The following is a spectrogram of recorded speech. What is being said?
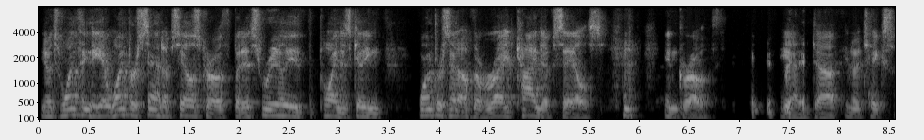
you know, it's one thing to get 1% of sales growth, but it's really the point is getting 1% of the right kind of sales in growth. and, uh, you know, it takes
